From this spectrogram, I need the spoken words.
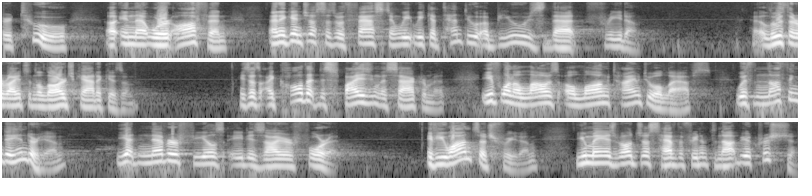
here, too, uh, in that word often. And again, just as with fasting, we, we can tend to abuse that freedom. Uh, Luther writes in the Large Catechism, he says, I call that despising the sacrament if one allows a long time to elapse with nothing to hinder him, yet never feels a desire for it. If you want such freedom, you may as well just have the freedom to not be a Christian,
